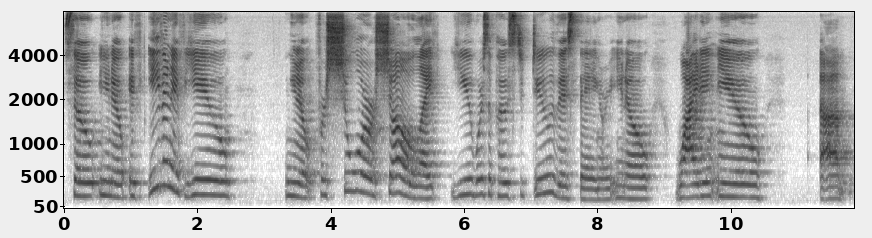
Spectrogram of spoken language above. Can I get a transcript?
So, you know, if even if you, you know, for sure show like you were supposed to do this thing, or, you know, why didn't you, um,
